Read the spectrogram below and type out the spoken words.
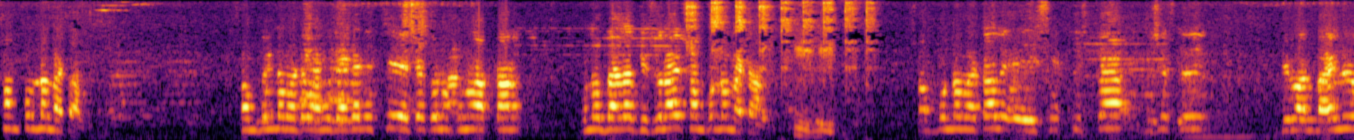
সম্পূর্ণ মেটাল সম্পূর্ণ মেটাল আমি দেখা দিচ্ছি এটা কোনো কোনো আপনার কোনো ব্যাগা কিছু নাই সম্পূর্ণ মেটাল হুম হুম। সম্পূর্ণ মেটাল এই সুপিসটা বিশেষ করে বিমান বাহিনীর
